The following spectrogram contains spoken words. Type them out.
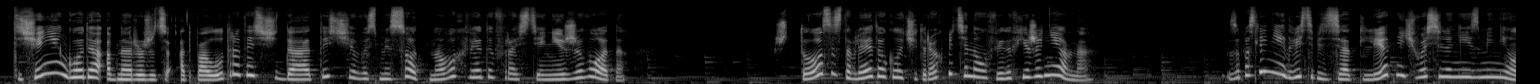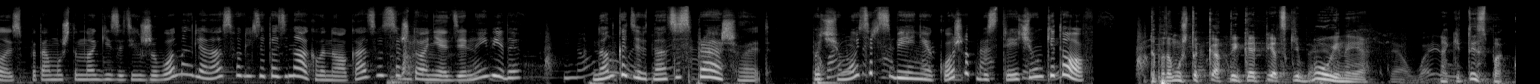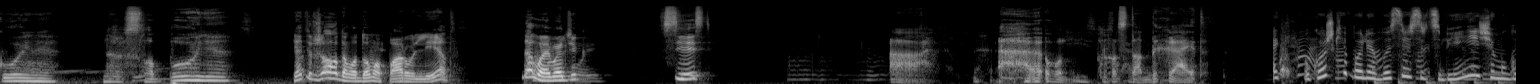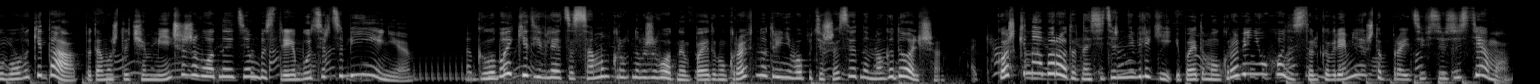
В течение года обнаружится от полутора тысяч до 1800 новых видов растений и животных, что составляет около 4-5 новых видов ежедневно. За последние 250 лет ничего сильно не изменилось, потому что многие из этих животных для нас выглядят одинаково, но оказывается, что они отдельные виды. Нонка 19 спрашивает, почему сердцебиение кошек быстрее, чем у китов? Да потому что коты капецки буйные, а киты спокойные, на расслабоне. Я держал одного дома пару лет. Давай, мальчик, сесть. А, он просто отдыхает. У кошки более быстрое сердцебиение, чем у голубого кита, потому что чем меньше животное, тем быстрее будет сердцебиение. Голубой кит является самым крупным животным, поэтому кровь внутри него путешествует намного дольше. Кошки, наоборот, относительно невелики, и поэтому у крови не уходит столько времени, чтобы пройти всю систему.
